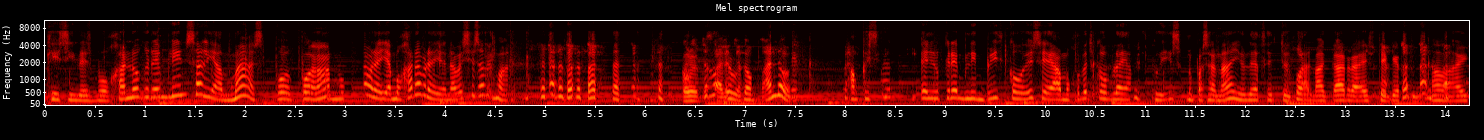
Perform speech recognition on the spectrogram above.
que si les mojan los gremlins salían más. Por, por, a mojar a Brian, mojar a Brian, a ver si sale más. Pero te salen los malos. Aunque sea el gremlin brisco ese, a lo mejor vete con Brian Brisco y eso no pasa nada, yo le acepto igual. macarra este que ahí.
